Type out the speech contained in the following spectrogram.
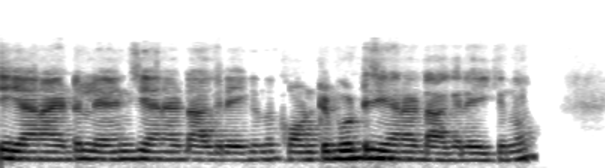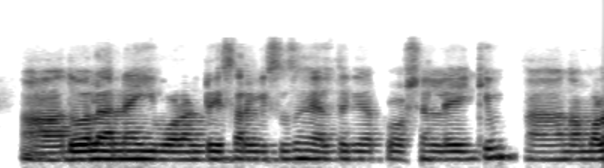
ചെയ്യാനായിട്ട് ലേൺ ചെയ്യാനായിട്ട് ആഗ്രഹിക്കുന്നു കോൺട്രിബ്യൂട്ട് ചെയ്യാനായിട്ട് ആഗ്രഹിക്കുന്നു. അതുപോലെ തന്നെ ഈ വോളണ്ടറി സർവീസസ് ഹെൽത്ത് കെയർ പ്രൊഫഷനിലേക്കും നമ്മൾ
